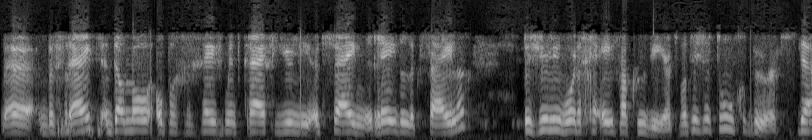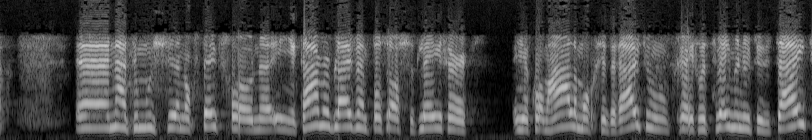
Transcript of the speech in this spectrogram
uh, bevrijd. Dan op een gegeven moment krijgen jullie het zijn redelijk veilig. Dus jullie worden geëvacueerd. Wat is er toen gebeurd? Ja. Uh, nou, toen moest je nog steeds gewoon uh, in je kamer blijven. En pas als het leger je kwam halen, mocht je eruit. Toen kregen we twee minuten de tijd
